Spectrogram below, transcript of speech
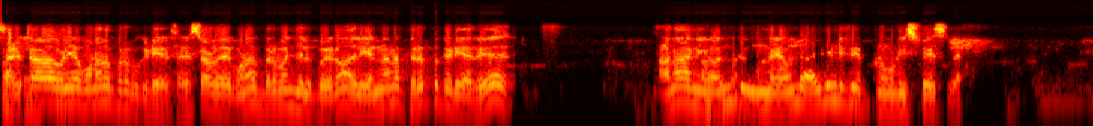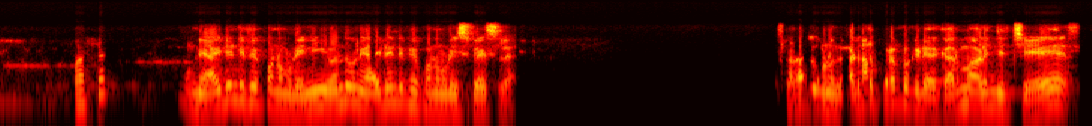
சகஸ்டால வழியா போனாலும் பிறப்பு கிடையாது. சகஸ்டால வழியா போனா பிரபஞ்சல போயிடும் அதுல என்னன்னா பிறப்பு கிடையாது. ஆனா நீ வந்து உன்னை வந்து ஐடென்டிஃபை பண்ண முடியும் ஸ்பேஸ்ல மாஸ்டர். உன்னை ஐடென்டிஃபை பண்ண முடியும். நீ வந்து உன்னை ஐடென்டிஃபை பண்ண முடியும் ஸ்பேஸ்ல அதாவது உனக்கு அடுத்த பிறப்பு கிடையாது. கர்மம் அழிஞ்சிருச்சு. ஆ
